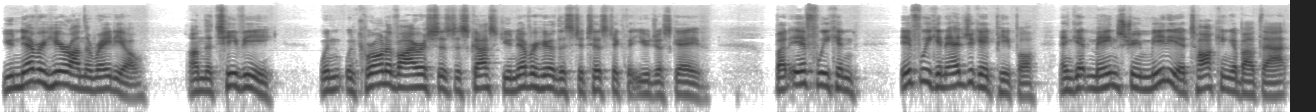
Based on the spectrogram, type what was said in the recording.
you never hear on the radio on the tv when when coronavirus is discussed you never hear the statistic that you just gave. But if we can if we can educate people and get mainstream media talking about that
